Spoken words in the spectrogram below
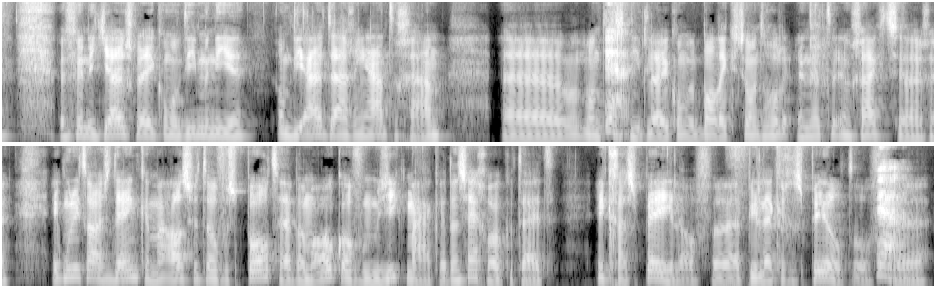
we vinden het juist leuk om op die manier, om die uitdaging aan te gaan. Eh, want het Ja. is niet leuk om het balletje zo in het, in het in het gaatje te leggen. Ik moet nu trouwens denken, maar als we het over sport hebben, maar ook over muziek maken, dan zeggen we ook altijd, ik ga spelen. Of heb je lekker gespeeld? Of, Ja.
